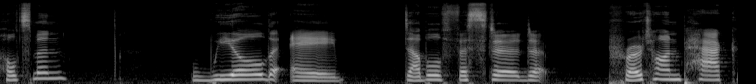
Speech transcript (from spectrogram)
Holtzmann wield a double fisted proton pack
